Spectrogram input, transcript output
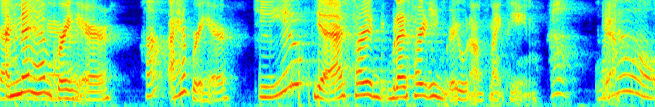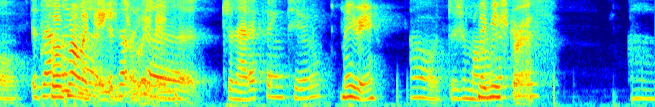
I mean, I have your gray hair. Huh? I have gray hair. Do you? Yeah, I started, but I started getting gray when I was 19. Wow. Is that So it's not, like like, a, is that like age-related. a genetic thing too? Maybe. Oh, does your mom? Maybe stress. gray? Oh,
